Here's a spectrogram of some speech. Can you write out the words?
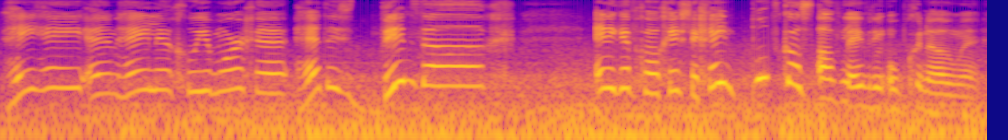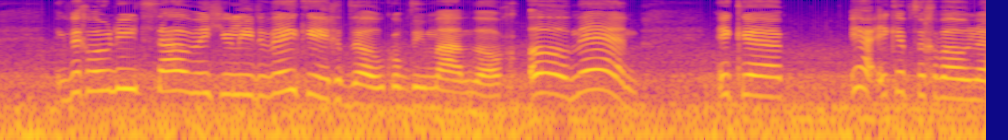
Hey hey, een hele goede morgen. Het is dinsdag. En ik heb gewoon gisteren geen podcastaflevering opgenomen. Ik ben gewoon niet samen met jullie de week ingedoken op die maandag. Oh man. Ik, uh, ja, ik heb er gewoon uh,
